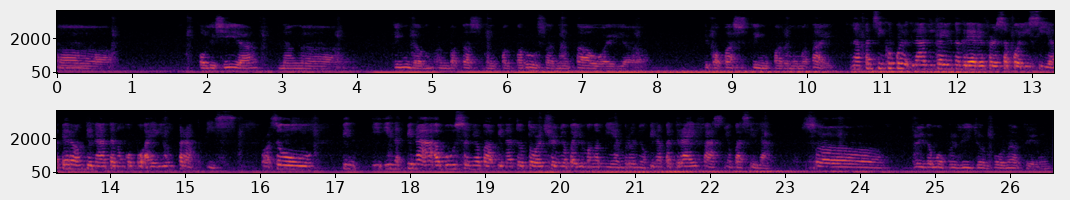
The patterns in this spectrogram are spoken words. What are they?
ah, polisiya ng ah, kingdom ang batas ng pagparusa ng tao ay ah, ipapasting para mamatay. Napansin ko po, lagi kayong nagre-refer sa polisiya, pero ang tinatanong ko po ay yung practice. So, pin, i- ina- pinaabuso nyo ba, pinatotorture nyo ba yung mga miyembro nyo? Pinapa-dry fast nyo ba sila? Sa freedom of religion po natin,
